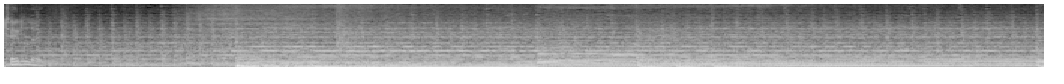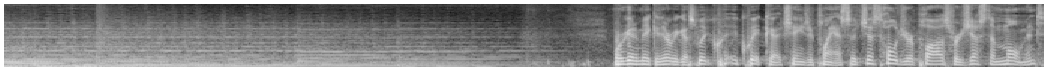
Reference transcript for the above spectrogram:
toodaloo. Going to make it, there we go, quick, quick uh, change of plans. So just hold your applause for just a moment,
